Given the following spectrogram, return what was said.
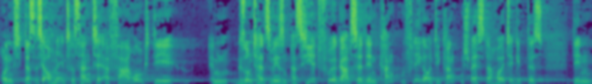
Und das ist ja auch eine interessante Erfahrung, die im Gesundheitswesen passiert. Früher gab es ja den Krankenpfleger und die Krankenschwester. Heute gibt es den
